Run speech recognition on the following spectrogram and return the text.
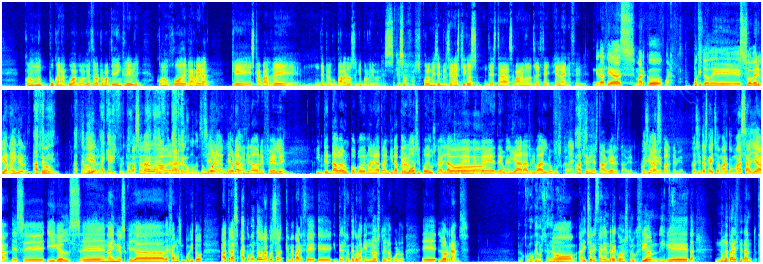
con un Pucanacua que volvió a hacer otro partido increíble, con un juego de carrera que es capaz de, de preocupar a los equipos rivales. Esas fueron mis impresiones, chicos, de esta semana número 13 en la NFL. Gracias, Marco. Bueno, un poquito de soberbia Niner. Hace ¿no? bien. Hace No, bien. Hay que disfrutar. No pasa nada. Hay que disfrutar de los momentos. Un buen, un buen aficionado NFL intenta hablar un poco de manera tranquila, pero Nah. luego si puede buscar el dato Pero- de, de- de humillar al rival, lo busca. Nah. Hace bien. Está bien, está bien. Cositas- a mí me parece bien. Cositas que ha dicho Marco, más allá de ese Eagles eh, Niners que ya dejamos un poquito atrás, ha comentado una cosa que me parece eh, interesante con la que no estoy de acuerdo. Eh, los Rams. ¿Cómo que no está de acuerdo? No, ha dicho que están en reconstrucción y que tal. No me parece tanto.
